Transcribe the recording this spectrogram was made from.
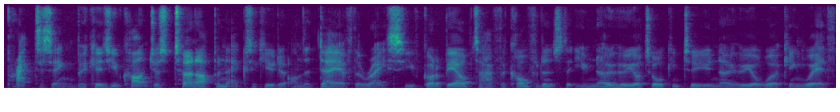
practicing because you can't just turn up and execute it on the day of the race. You've got to be able to have the confidence that you know who you're talking to, you know who you're working with,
